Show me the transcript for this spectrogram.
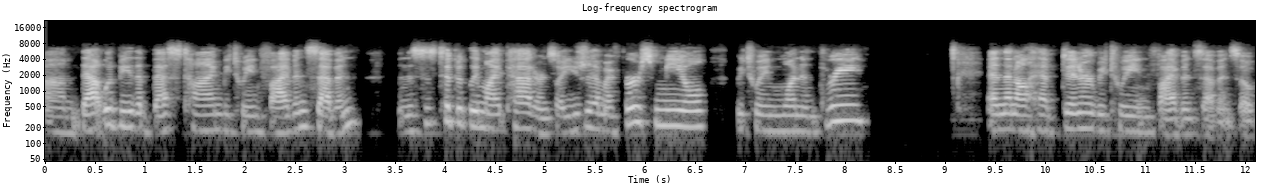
Um, that would be the best time between 5 and 7. And this is typically my pattern. So I usually have my first meal between 1 and 3 and then I'll have dinner between five and seven. So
